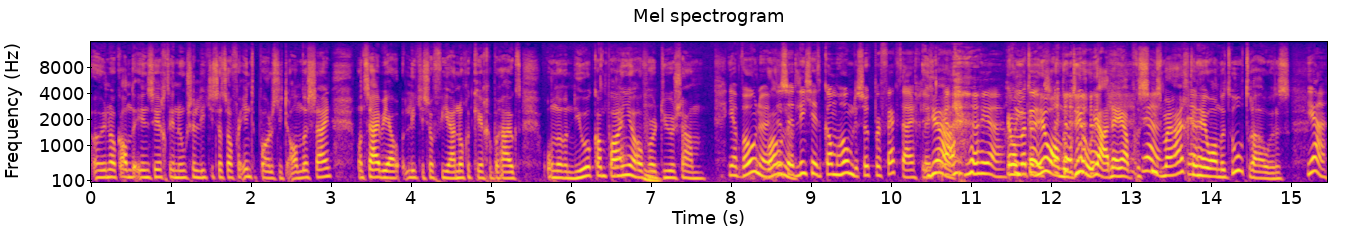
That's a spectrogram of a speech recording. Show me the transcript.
hun ook ander inzicht in hoe ze liedjes, dat zal voor Interpolis niet anders zijn. Want zij hebben jouw liedje Sophia nog een keer gebruikt onder een nieuwe campagne over duurzaam. Ja, wonen. Wonen. Dus het liedje heet Come Home, dus ook perfect eigenlijk. Ja. ja, ja, Ja, maar met een heel ander doel. Ja, nee, ja precies. Ja, Maar eigenlijk ja. een heel ander doel trouwens. Ja,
